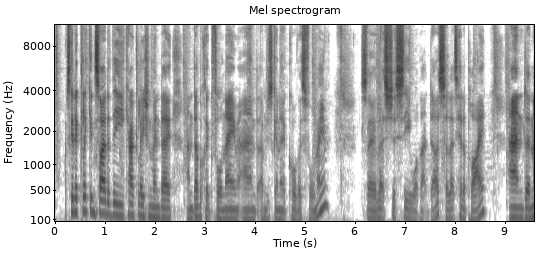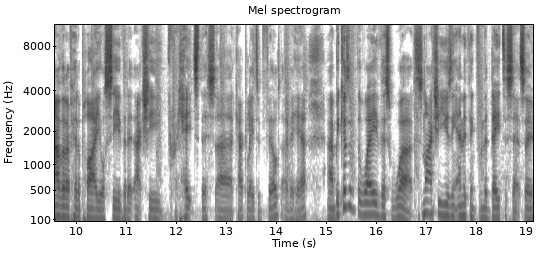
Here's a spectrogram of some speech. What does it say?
I'm just going to click inside of the calculation window and double click full name and I'm just going to call this full name. So let's just see what that does. So let's hit apply. And uh, now that I've hit apply, you'll see that it actually creates this uh, calculated field over here. Uh, because of the way this works, it's not actually using anything from the data set. So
